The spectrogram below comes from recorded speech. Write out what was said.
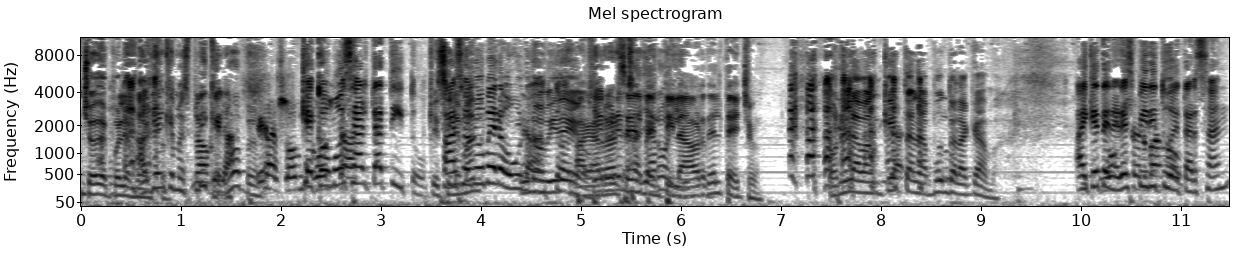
Yo después le Alguien que me No, explique, mira, ¿no? Pero- ¿Que cómo salta Tito? Que Paso número uno, videos. Quiero Agarrarse el ensayar hoy. ventilador del techo. Poner la banqueta en la punta de la cama. Hay que tener espíritu de Tarzán.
